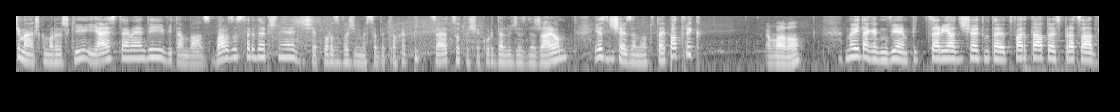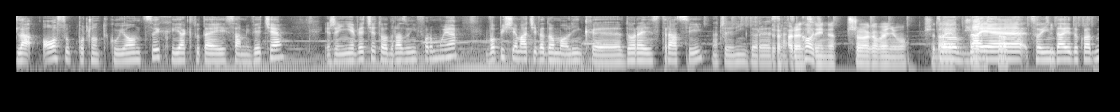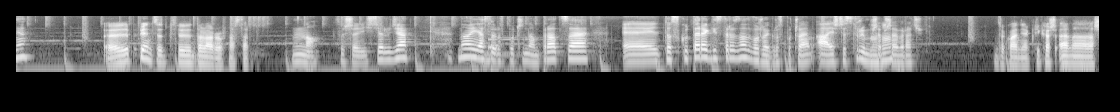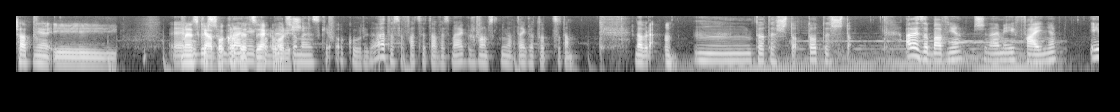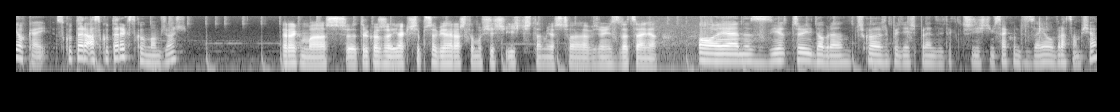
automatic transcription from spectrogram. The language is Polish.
Siemaneczko mordeczki, ja jestem Andy, witam was bardzo serdecznie. Dzisiaj porozwozimy sobie trochę pizzę, co tu się kurde ludzie zderzają. Jest dzisiaj ze mną tutaj Patryk. Siemano. No i tak jak mówiłem, pizzeria dzisiaj tutaj otwarta, to jest praca dla osób początkujących, jak tutaj sami wiecie. Jeżeli nie wiecie, to od razu informuję. W opisie macie wiadomo link e, do rejestracji, znaczy link do rejestracji. Kodzik, Referencyjne przy logowaniu się daje. co przy daje, co im daje dokładnie? Rejestracji. Y, 500 dolarów na start. No, słyszeliście ludzie? No i ja sobie rozpoczynam pracę. E, to skuterek jest teraz na dworze, jak rozpocząłem. A, jeszcze strój muszę Mhm. przebrać. Dokładnie. Klikasz E na szatnię i E, Męskie ubierz albo ubranie kobiece, jak kobiece, wolisz. męskie. O kurde, a to se faceta wezmę. Jak już mam skina tego, to co tam? Dobra. Mm. Mm, to też to, to też to. Ale zabawnie, przynajmniej fajnie. I okej. Skuter, a skuterek skąd mam wziąć? Terek masz, y, tylko że jak się przebierasz, to musisz iść tam jeszcze wziąć zlecenia. O, czyli dobra, szkoda, że nie powiedziałeś prędzej, tak 30 sekund już zajęło, wracam się.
